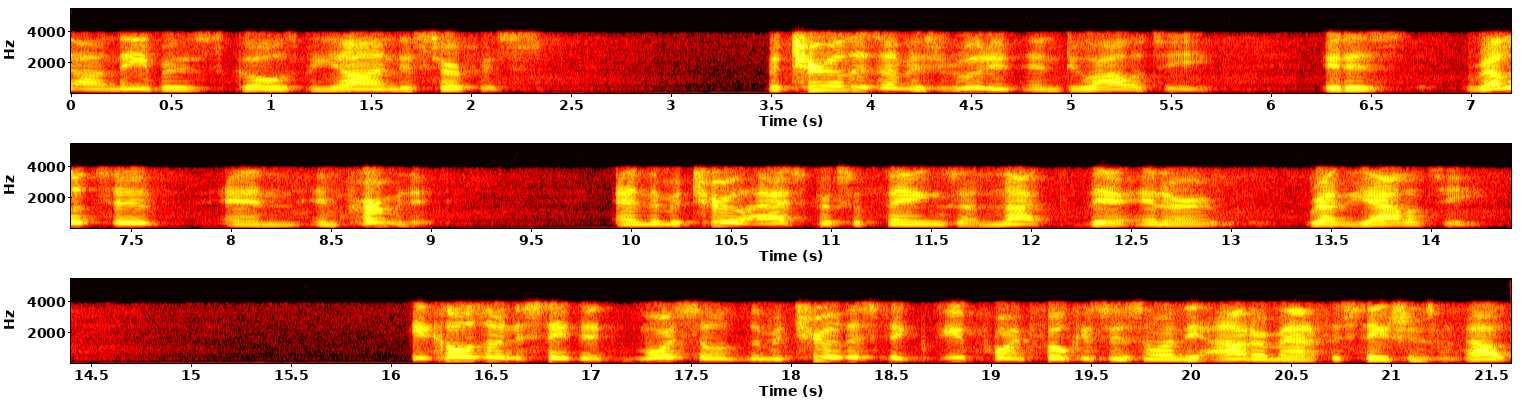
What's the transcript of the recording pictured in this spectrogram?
Our neighbors goes beyond the surface. Materialism is rooted in duality. It is relative and impermanent, and the material aspects of things are not their inner reality. He goes on to state that more so, the materialistic viewpoint focuses on the outer manifestations without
